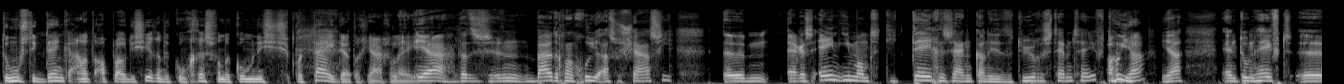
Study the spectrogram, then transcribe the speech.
Toen moest ik denken aan het applaudisserende congres van de communistische partij 30 jaar geleden. Ja, dat is een buitengewoon goede associatie. Um, er is één iemand die tegen zijn kandidatuur gestemd heeft. Oh ja? Ja, en toen heeft uh,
